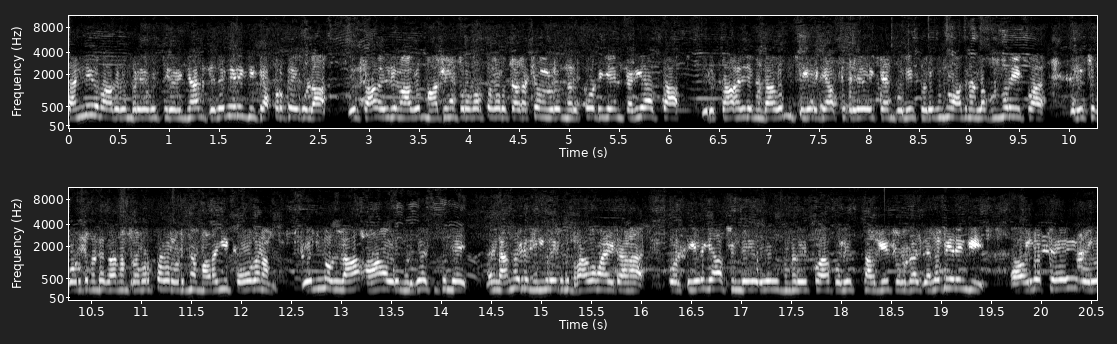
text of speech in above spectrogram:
കണ്ണീർ വാതകം പ്രയോഗിച്ചു കഴിഞ്ഞാൽ ജലനിരങ്കിക്ക് അപ്പുറത്തേക്കുള്ള ഒരു സാഹചര്യമാകും. മാധ്യമ പ്രവർത്തകർക്ക് അടക്കം ഇവിടെ റിപ്പോർട്ട് ചെയ്യാൻ കഴിയാത്ത ഒരു സാഹചര്യം ഉണ്ടാകും ടിയർ ഗ്യാസ് പ്രയോഗിക്കാൻ പോലീസ് ഒരുങ്ങുന്നു. അതിനുള്ള മുന്നറിയിപ്പ് പോലീസ് കൊടുക്കുന്നുണ്ട്. കാരണം പ്രവർത്തകർ ഇവിടുന്ന് മടങ്ങി പോകണം എന്നുള്ള ആ ഒരു നിർദ്ദേശത്തിന്റെ അല്ലെങ്കിൽ അങ്ങനെ ഒരു മുന്നറിയിപ്പിന്റെ ഭാഗമായിട്ടാണ് ഇപ്പോൾ ടിയർ ഗ്യാസിന്റെ ഒരു മുന്നറിയിപ്പ് പോലീസ് നൽകിയിട്ടുള്ളത്. ജലപീരങ്കി ഒരുപക്ഷെ ഒരു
